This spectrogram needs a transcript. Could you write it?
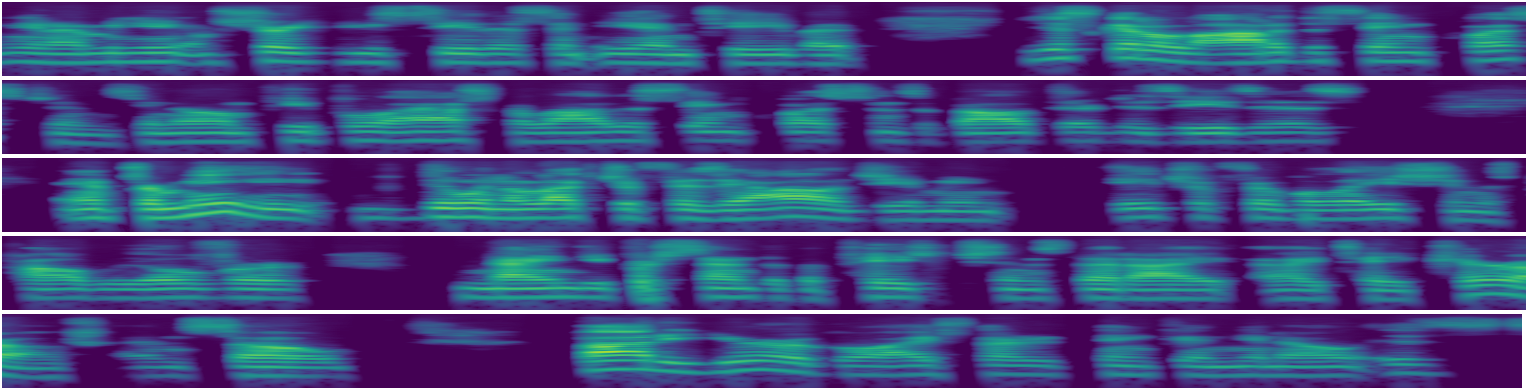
you know, I mean, I'm sure you see this in ENT, but you just get a lot of the same questions, you know, and people ask a lot of the same questions about their diseases. And for me, doing electrophysiology, I mean, atrial fibrillation is probably over 90% of the patients that I, I take care of. And so about a year ago, I started thinking, you know, is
